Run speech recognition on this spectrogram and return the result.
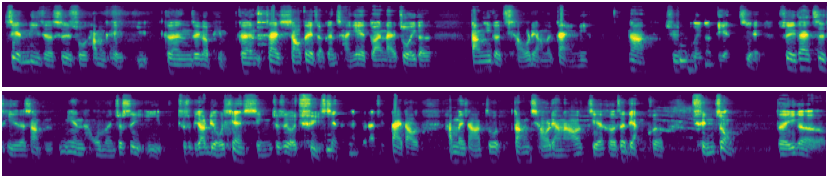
建立的是说，他们可以与跟这个品跟在消费者跟产业端来做一个当一个桥梁的概念，那去做一个连接。所以在字体的上面，我们就是以就是比较流线型，就是有曲线的感觉来去带到他们想要做当桥梁，然后结合这两个群众的一个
